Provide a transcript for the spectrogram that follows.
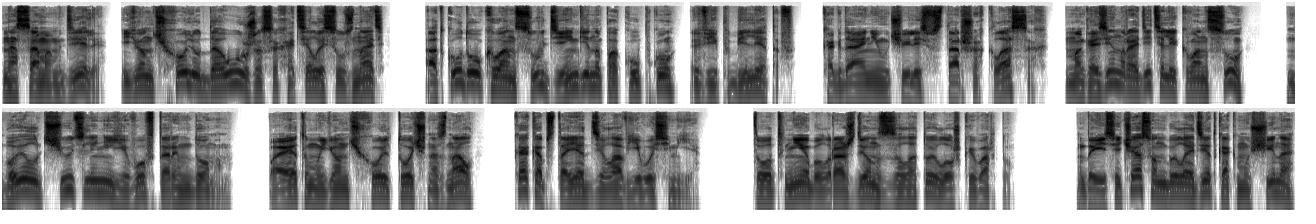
На самом деле, Йон Чхолю до ужаса хотелось узнать, откуда у Квансу деньги на покупку VIP-билетов. Когда они учились в старших классах, магазин родителей Квансу был чуть ли не его вторым домом. Поэтому Йон Чхоль точно знал, как обстоят дела в его семье. Тот не был рожден с золотой ложкой во рту. Да и сейчас он был одет как мужчина,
